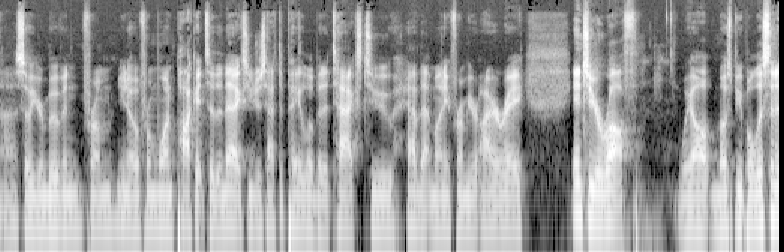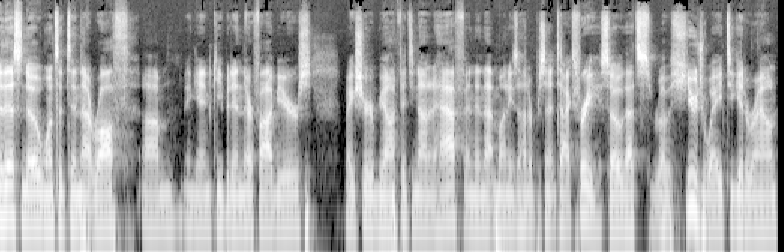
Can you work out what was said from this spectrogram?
Uh, so you're moving from you know from one pocket to the next. You just have to pay a little bit of tax to have that money from your IRA into your Roth. We all most people listen to this know once it's in that Roth. Um, again, keep it in there five years make sure you're beyond 59 and a half and then that money's 100% tax free so that's a huge way to get around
